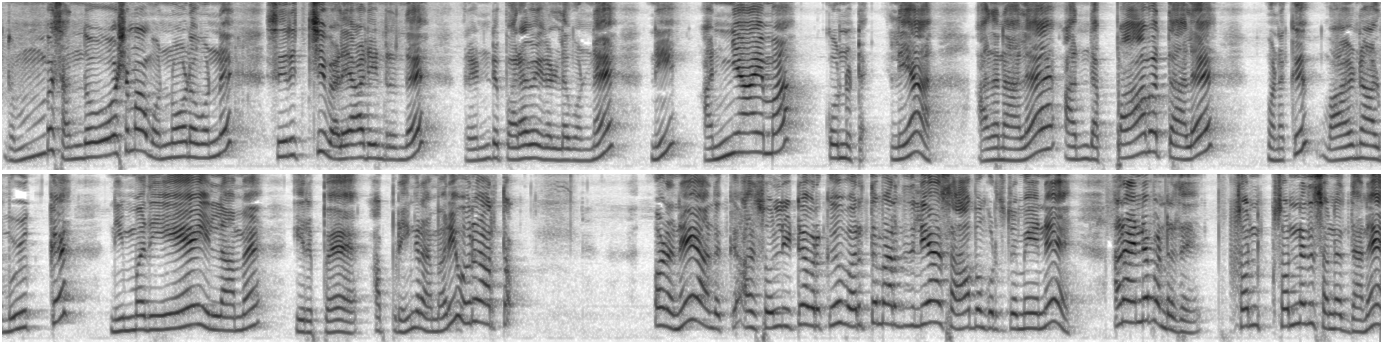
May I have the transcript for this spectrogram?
ரொம்ப சந்தோஷமாக ஒன்னோட ஒன்று சிரித்து விளையாடின்னு இருந்த ரெண்டு பறவைகளில் ஒன்று நீ அந்நியாயமாக கொண்டுட்ட இல்லையா? அதனால் அந்த பாவத்தால் உனக்கு வாழ்நாள் முழுக்க நிம்மதியே இல்லாமல் இருப்ப அப்படிங்கிற மாதிரி ஒரு அர்த்தம். உடனே அந்த அதை சொல்லிவிட்டு அவருக்கு வருத்தமாக இருந்தது இல்லையா? சாபம் கொடுத்துட்டோமேன்னு. ஆனால் என்ன பண்ணுறது சொன் சொன்னது சொன்னது தானே.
